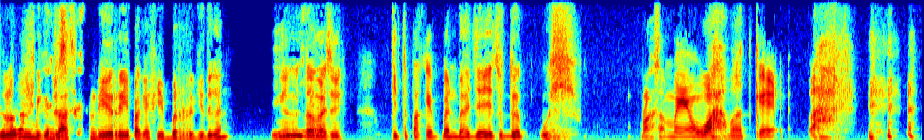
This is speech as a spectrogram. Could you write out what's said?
dulu kan bikin sasis sendiri pakai fiber gitu kan Iya, tau gak sih? Kita pakai ban bajai itu udah, wih, merasa mewah banget kayak, wah,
